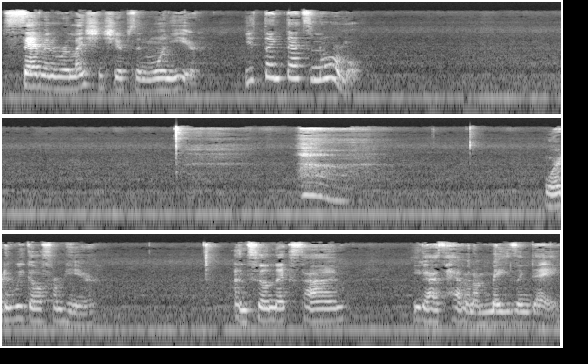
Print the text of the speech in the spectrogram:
seven relationships in one year. You think that's normal. Where do we go from here? Until next time, you guys have an amazing day.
